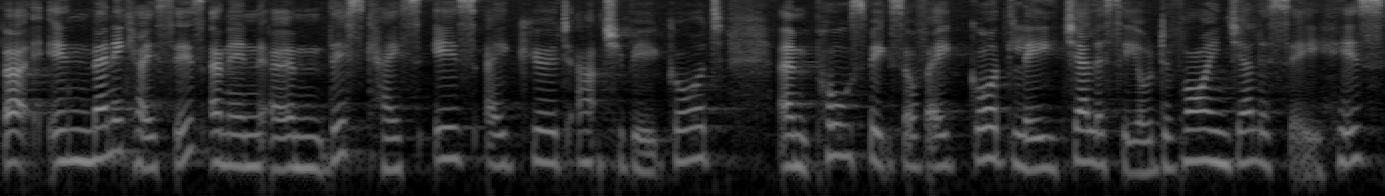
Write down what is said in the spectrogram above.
but in many cases, and in um, this case, is a good attribute. God, um, Paul speaks of a godly jealousy or divine jealousy. His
